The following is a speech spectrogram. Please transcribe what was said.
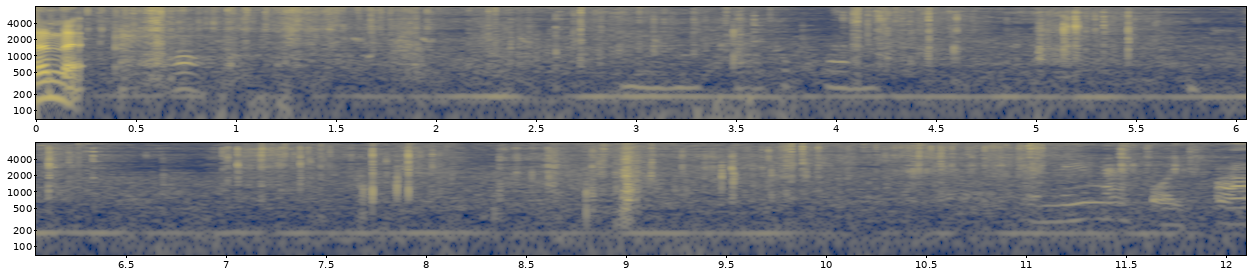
นั้นแหละ อืมค่ะทุกคนอันนี้มาปล่อยปลา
